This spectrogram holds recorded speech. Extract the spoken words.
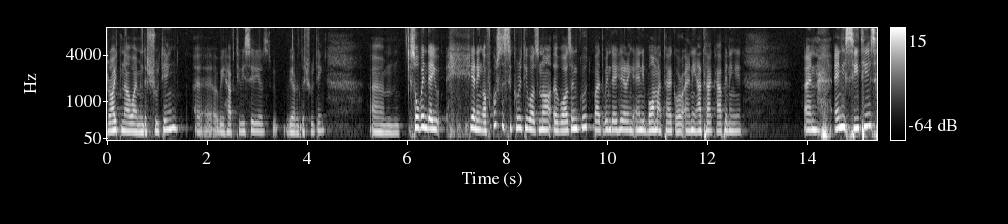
right now I'm in the shooting. Uh, we have TV series, we are in the shooting. Um, so when they hearing, of course, the security was not uh, wasn't good, but when they hearing any bomb attack or any attack happening in and any cities,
